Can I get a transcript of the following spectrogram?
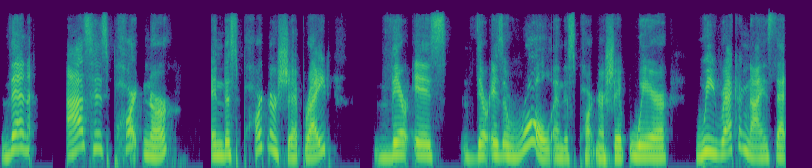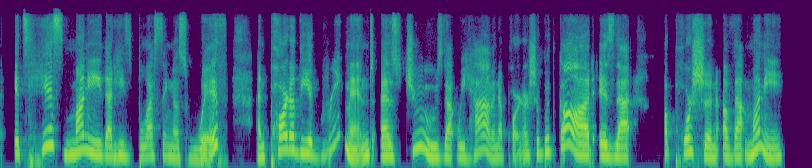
Then as his partner in this partnership, right? There is there is a role in this partnership where we recognize that it's his money that he's blessing us with. And part of the agreement as Jews that we have in a partnership with God is that a portion of that money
